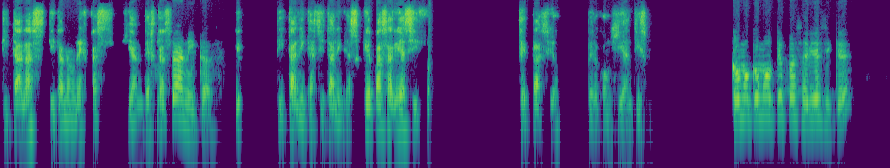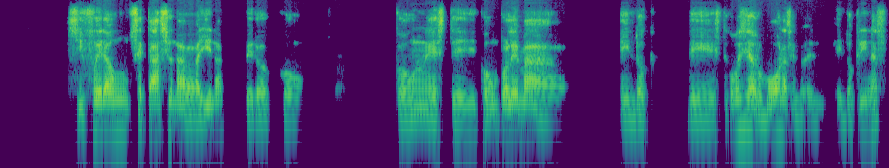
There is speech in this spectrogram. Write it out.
titanas, titanonescas, gigantescas, Titánicas. titánicas, titánicas, ¿qué pasaría si fuera cetáceo, pero con gigantismo? ¿Cómo, cómo, qué pasaría si qué? Si fuera un cetáceo, una ballena, pero con, con un, este, con un problema endo- de, este, ¿cómo se dice? Hormonas endo- endocrinas,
